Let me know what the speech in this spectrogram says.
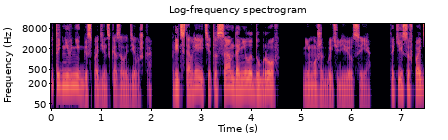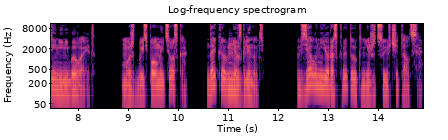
«Это дневник, господин», — сказала девушка. «Представляете, это сам Данила Дубров». «Не может быть», — удивился я. «Таких совпадений не бывает. Может быть, полный тезка? Дай-ка мне взглянуть». Взял у нее раскрытую книжицу и вчитался.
